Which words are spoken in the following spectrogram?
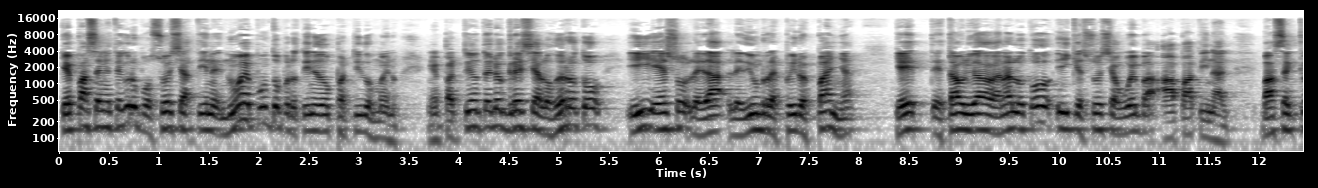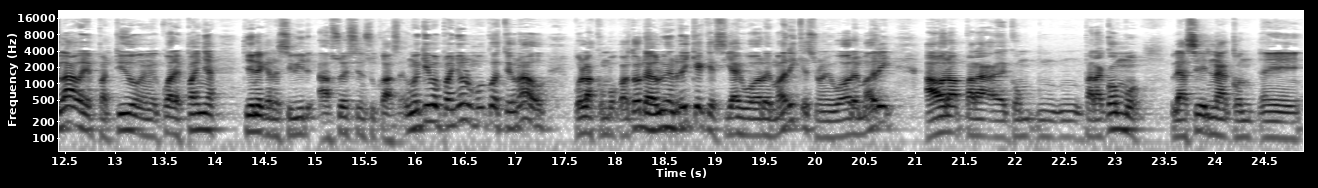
¿Qué pasa en este grupo? Suecia tiene 9 puntos, pero tiene dos partidos menos. En el partido anterior Grecia los derrotó y eso le, da, le dio un respiro a España, que está obligado a ganarlo todo y que Suecia vuelva a patinar. Va a ser clave el partido en el cual España tiene que recibir a Suecia en su casa. Un equipo español muy cuestionado por las convocatorias de Luis Enrique, que si hay jugadores en Madrid, que si no hay jugadores en Madrid. Ahora, para, eh, para cómo le asigna, eh,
